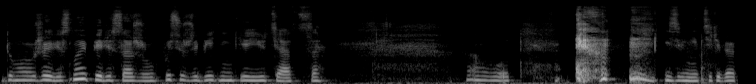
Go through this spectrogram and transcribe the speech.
Думаю, уже весной пересажу. Пусть уже бедненькие ютятся. Вот. Извините, ребят.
